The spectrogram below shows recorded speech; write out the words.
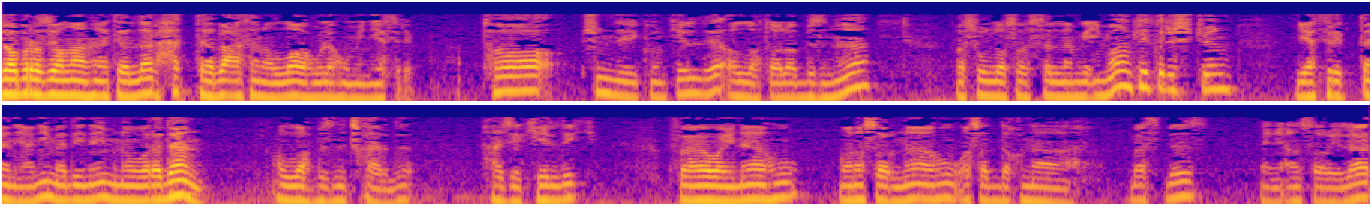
Jobir roziyallohu anhu aytadilar hatta lahu min yasrib. To shunday kun keldi alloh taolo bizni rasululloh sollallohu alayhi vasallamga iymon keltirish uchun yasribdan ya'ni madina munavvaradan olloh bizni chiqardi. Hajga keldik. Bas biz ya'ni ansoriylar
